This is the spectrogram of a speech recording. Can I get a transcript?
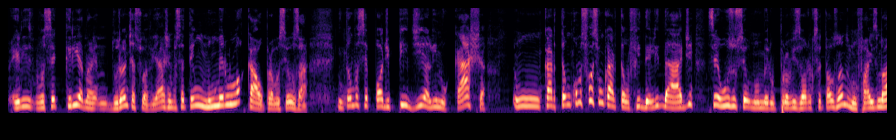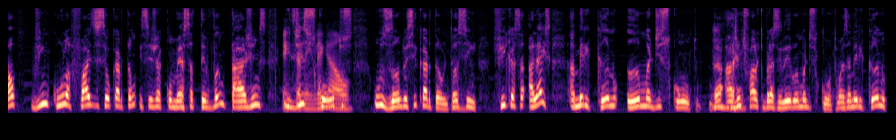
ele, você cria na- durante a sua viagem, você tem um número local para você usar. Então você pode pedir ali no caixa um cartão, como se fosse um cartão fidelidade. Você usa o seu número provisório que você está usando, não faz mal, vincula, faz esse seu cartão e você já começa a ter vantagens e Isso é bem legal. descontos usando esse cartão. Então, assim, fica essa. Aliás, americano ama desconto. tá? A gente fala que brasileiro ama desconto, mas americano,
